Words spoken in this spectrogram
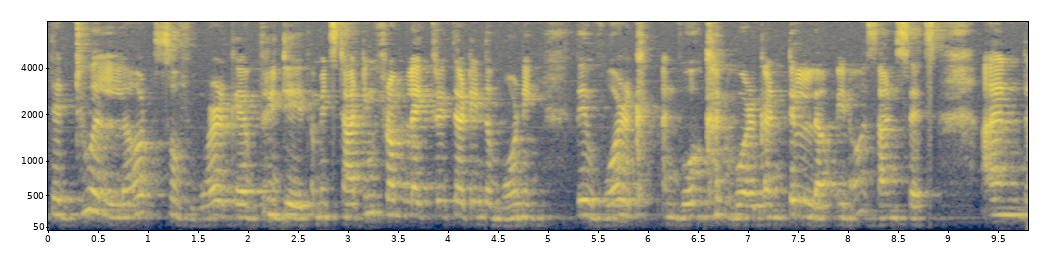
they do a lots of work every day. I mean, starting from like three thirty in the morning, they work and work and work until uh, you know sun sets, and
